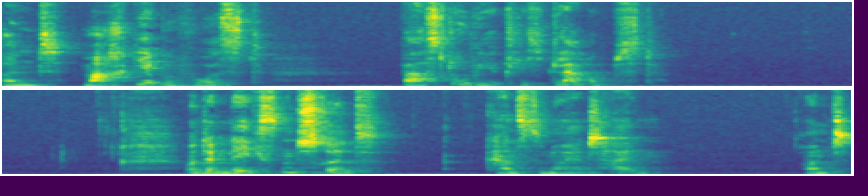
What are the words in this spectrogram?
und mach dir bewusst, was du wirklich glaubst. Und im nächsten Schritt kannst du neu entscheiden. Und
